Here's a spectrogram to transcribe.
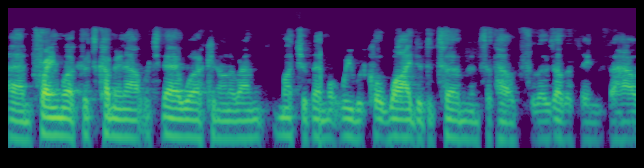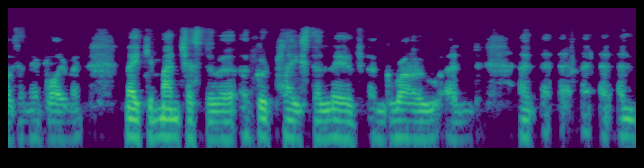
um, framework that's coming out, which they're working on around much of them, what we would call wider determinants of health. So those other things, the housing, the employment, making Manchester a, a good place to live and grow and and and,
